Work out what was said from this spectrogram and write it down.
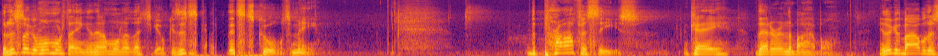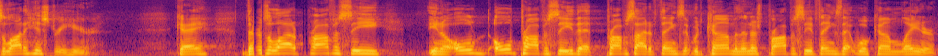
But let's look at one more thing and then I'm going to let you go because this is kind of, this is cool to me. The prophecies, okay, that are in the Bible. You look at the Bible, there's a lot of history here. Okay? There's a lot of prophecy you know, old, old prophecy that prophesied of things that would come, and then there's prophecy of things that will come later.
